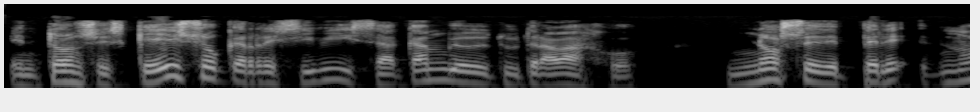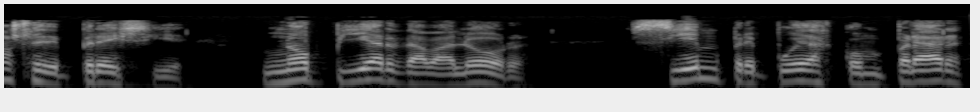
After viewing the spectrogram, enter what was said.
Entonces, que eso que recibís a cambio de tu trabajo no se, no se deprecie, no pierda valor, siempre puedas comprar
